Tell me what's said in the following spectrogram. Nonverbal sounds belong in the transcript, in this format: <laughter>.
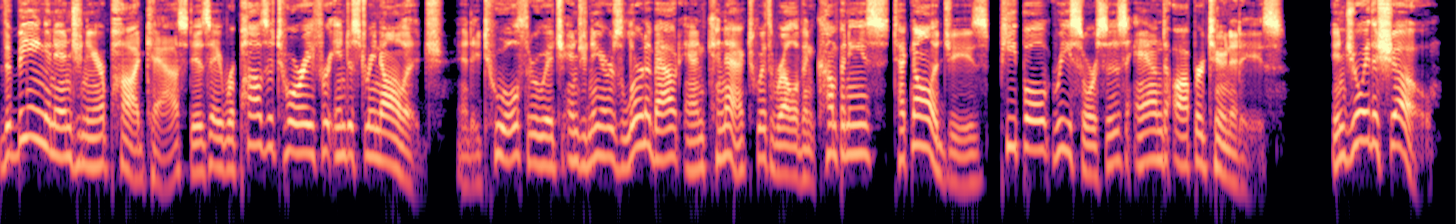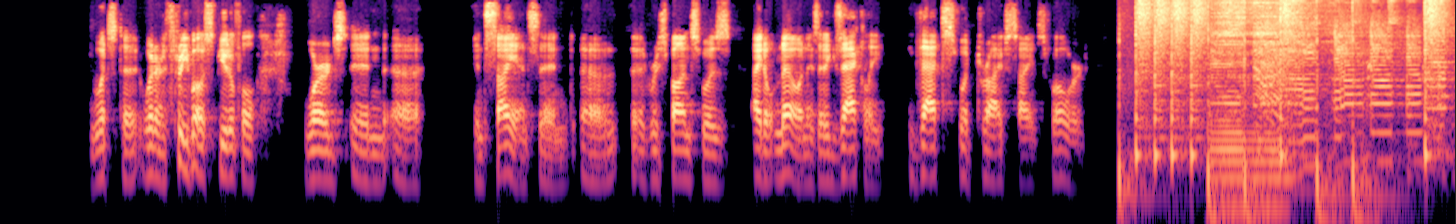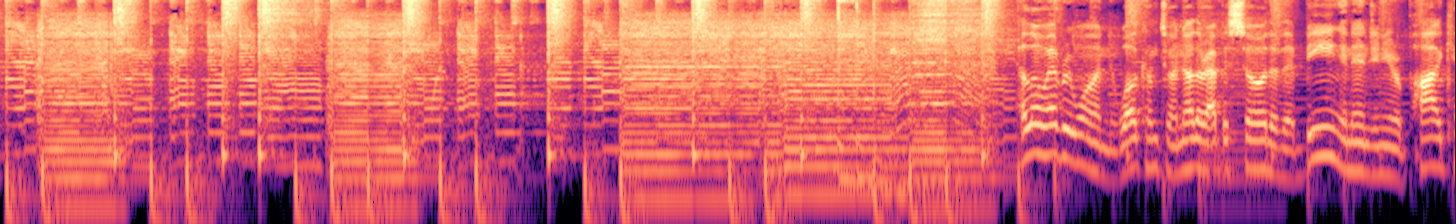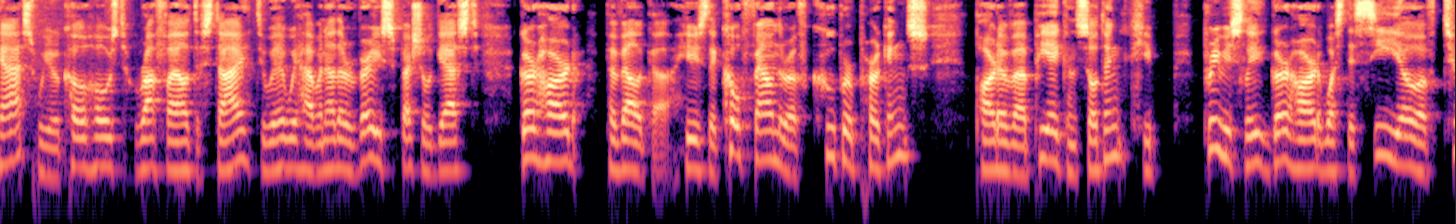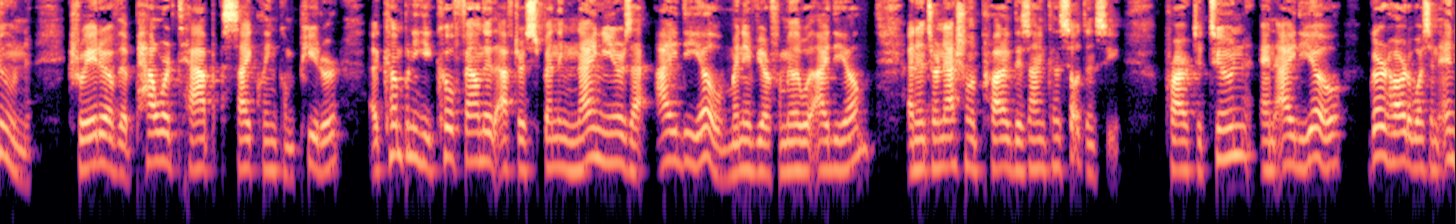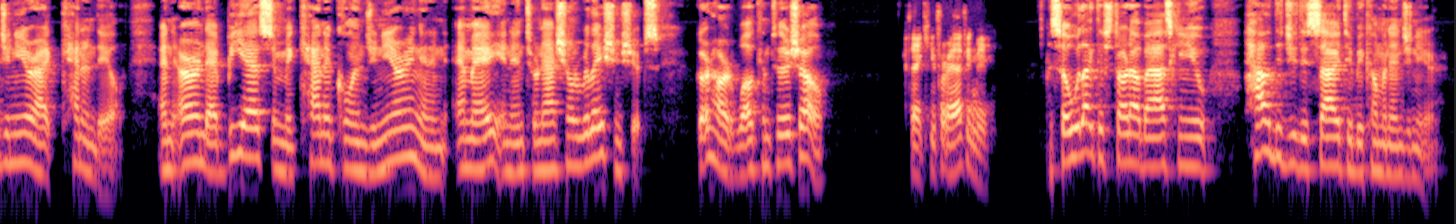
The Being an Engineer podcast is a repository for industry knowledge and a tool through which engineers learn about and connect with relevant companies, technologies, people, resources, and opportunities. Enjoy the show. What's the what are the three most beautiful words in uh, in science? And uh, the response was, "I don't know." And I said, "Exactly. That's what drives science forward." Hello, everyone. Welcome to another episode of the Being an Engineer podcast with your co host, Rafael Testai. Today, we have another very special guest, Gerhard Pawelka. He's the co founder of Cooper Perkins, part of uh, PA Consulting. He Previously, Gerhard was the CEO of Tune, creator of the PowerTap cycling computer, a company he co-founded after spending nine years at IDEO. Many of you are familiar with IDEO, an international product design consultancy. Prior to Tune and IDEO, Gerhard was an engineer at Cannondale and earned a BS in mechanical engineering and an MA in international relationships. Gerhard, welcome to the show. Thank you for having me. So we'd like to start out by asking you, how did you decide to become an engineer?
